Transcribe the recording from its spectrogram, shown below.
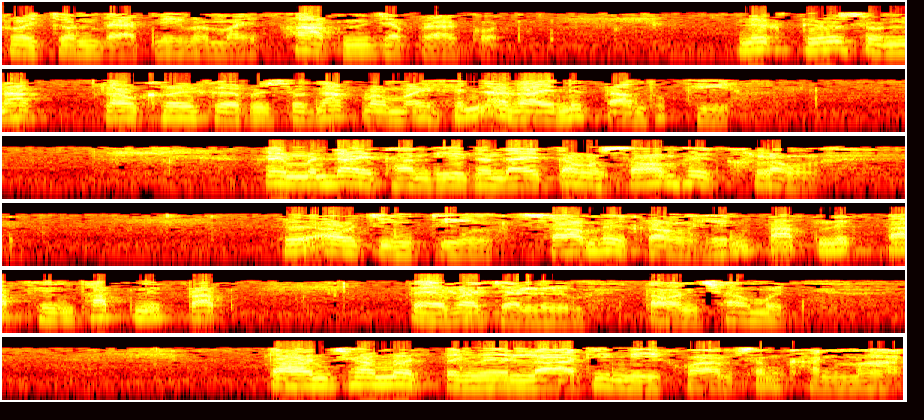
เคยจนแบบนี้มาไหมภาพนั้นจะปรากฏ นึกถึงสุนัขเราเคยเกิดเป็นสุนัขมาไหมเห็นอะไรนึกตามทุกที ให้มันได้ทันทีทันใดต้องซ้อมให้คล่องเพื่อเอาจริง ๆ ซ้อมให้คล่องเห็นปั๊บนึกปั๊บเห็นพับนึกปั๊บแต่ว่าจะลืมตอนเช้ามืด ตอนเช้ามืดเป็นเวลาที่มีความสำคัญมาก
